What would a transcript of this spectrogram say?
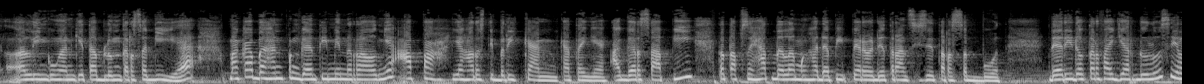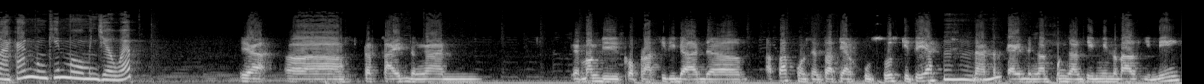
eh, lingkungan kita belum tersedia, maka bahan pengganti mineralnya apa yang harus diberikan katanya agar sapi tetap sehat dalam menghadapi periode transisi tersebut. Dari Dokter Fajar dulu silakan mungkin mau menjawab. Ya, eh, terkait dengan memang di koperasi tidak ada apa konsentrat yang khusus gitu ya. Mhm. Nah, terkait dengan pengganti mineral ini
